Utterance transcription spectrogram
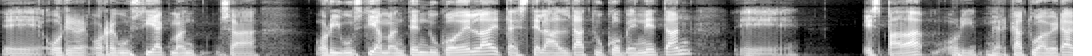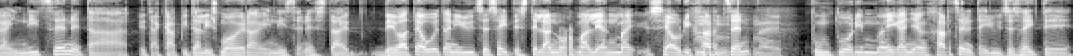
e, horre, guztiak, man, osea, hori guztia mantenduko dela eta ez dela aldatuko benetan, e, espada hori merkatua bera gainditzen eta eta kapitalismoa bera gainditzen, ez? Eta debate hauetan iruditzen zait ez dela normalean mai, zea hori jartzen, bai. puntu hori mai gainean jartzen eta iruditzen zait, e,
